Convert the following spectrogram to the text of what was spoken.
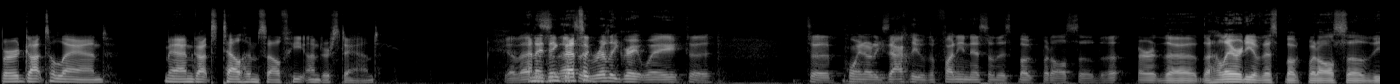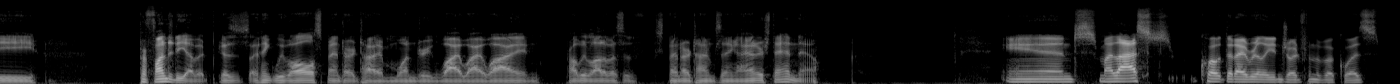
bird got to land, man got to tell himself he understand. Yeah, And I think that's, that's a, a- really great way to to point out exactly the funniness of this book, but also the or the the hilarity of this book, but also the profundity of it. Because I think we've all spent our time wondering why, why, why, and probably a lot of us have spent our time saying, "I understand now." And my last quote that I really enjoyed from the book was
